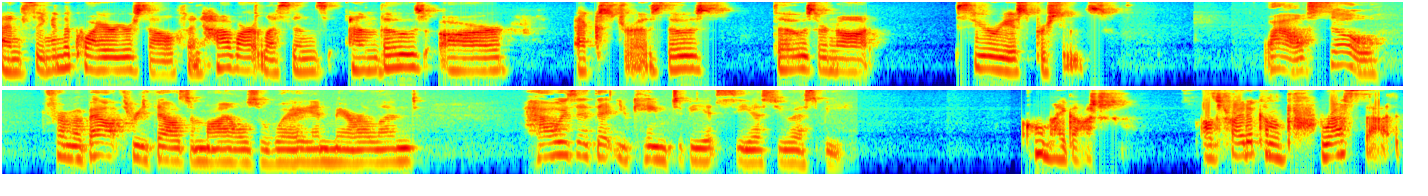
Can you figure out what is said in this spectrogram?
and sing in the choir yourself and have art lessons. And those are extras. Those those are not serious pursuits. Wow. So, from about 3,000 miles away in Maryland, how is it that you came to be at CSUSB? Oh my gosh. I'll try to compress that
